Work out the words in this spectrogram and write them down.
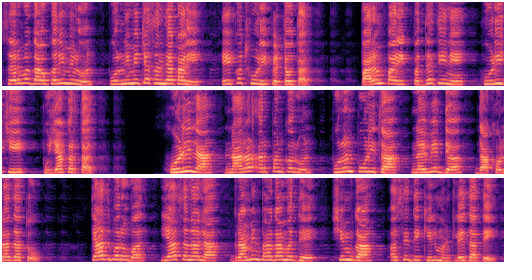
सर्व गावकरी मिळून पौर्णिमेच्या संध्याकाळी एकच होळी पेटवतात. पारंपरिक पद्धतीने होळीची पूजा करतात. होळीला नारळ अर्पण करून पुरणपोळीचा नैवेद्य दाखवला जातो. त्याचबरोबर या सणाला ग्रामीण भागामध्ये शिमगा असे देखील म्हटले जाते.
